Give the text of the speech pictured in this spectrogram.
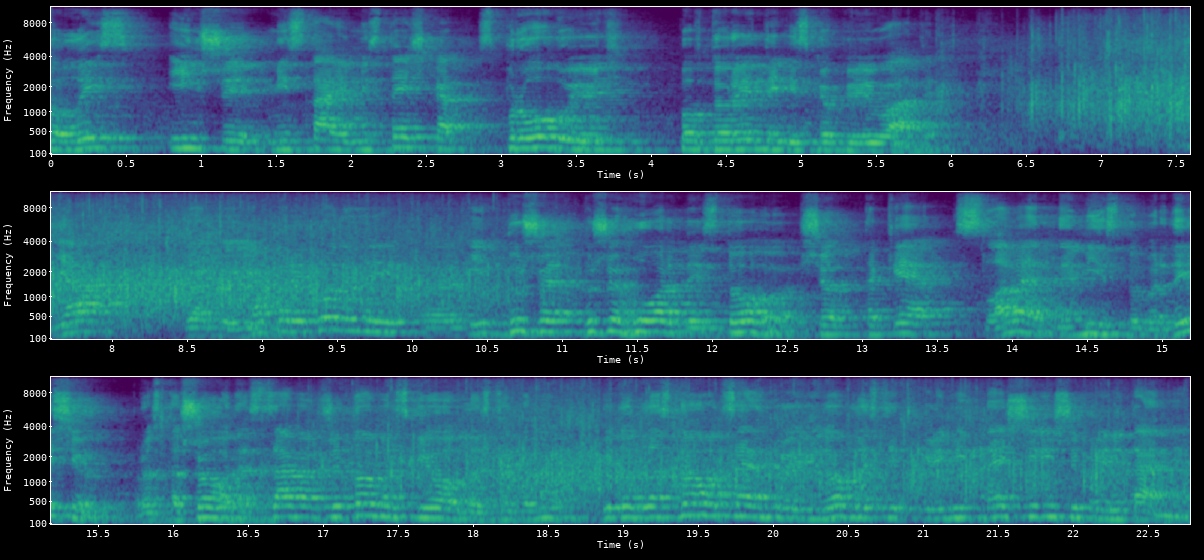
колись інші міста і містечка спробують повторити і скопіювати. Я дякую. Я переконаний е, і дуже, дуже гордий з того, що таке славетне місто Бердичів розташоване саме в Житомирській області. Тому від обласного центру і від області прийміть найщиріші привітання.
